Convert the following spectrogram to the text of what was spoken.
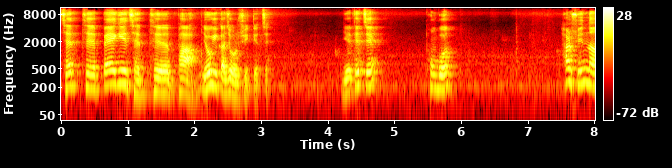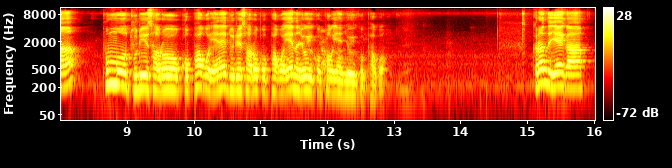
z 빼기 z 바 여기까지 올 수 있겠지. 이해됐지? 통분? 할 수 있나? 분모 둘이 서로 곱하고 얘네 둘이 서로 곱하고 얘는 여기 곱하고 얘는 여기 곱하고 그런데 얘가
